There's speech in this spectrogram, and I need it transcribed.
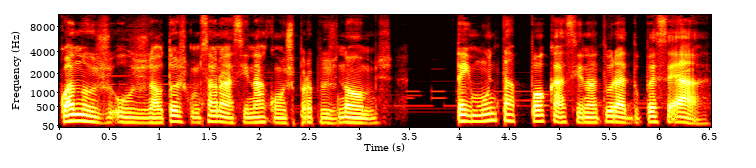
quando os, os autores começaram a assinar com os próprios nomes, tem muita pouca assinatura do PCA.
